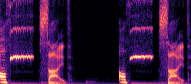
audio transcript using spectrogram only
Offside. Offside.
